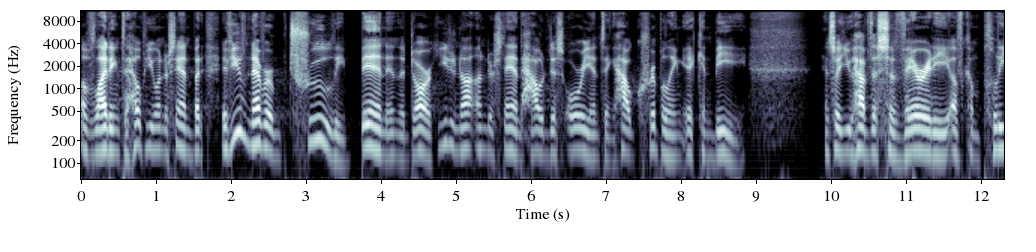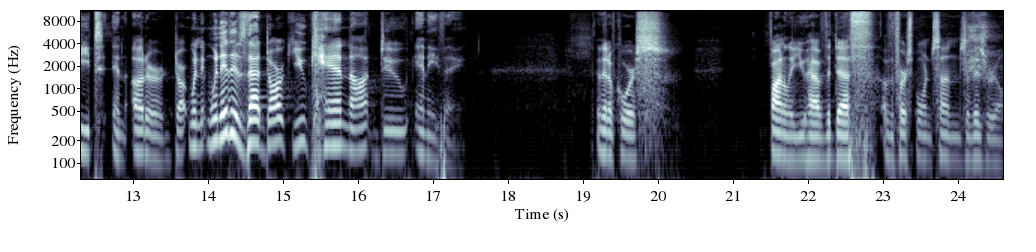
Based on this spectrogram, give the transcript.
of lighting to help you understand. But if you've never truly been in the dark, you do not understand how disorienting, how crippling it can be. And so you have the severity of complete and utter dark. When, when it is that dark, you cannot do anything. And then, of course, finally, you have the death of the firstborn sons of Israel.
